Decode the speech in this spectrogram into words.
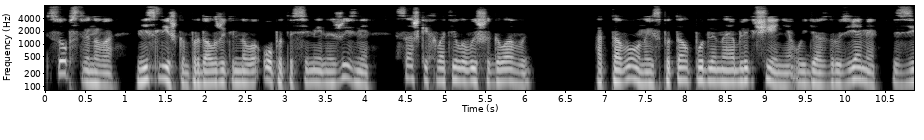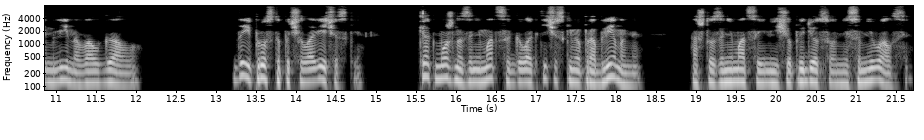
Собственного, не слишком продолжительного опыта семейной жизни Сашке хватило выше головы. Оттого он и испытал подлинное облегчение, уйдя с друзьями с земли на Волгалу. Да и просто по-человечески. Как можно заниматься галактическими проблемами, а что заниматься ими еще придется, он не сомневался,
